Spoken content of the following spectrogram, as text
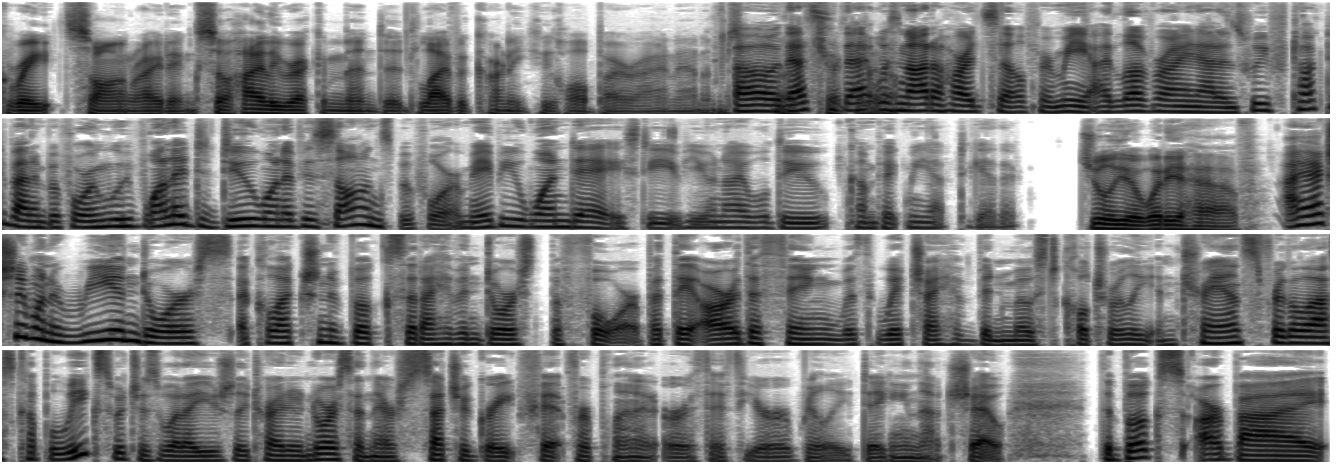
great songwriting. So highly recommended. Live at Carnegie Hall by Ryan Adams. Oh, uh, that's that was not a hard sell for me. I love Ryan Adams. We've talked about him before, and we've wanted to do one of his songs before. Maybe one day, Steve, you and I will do Come Pick Me Up together. Julia, what do you have? I actually want to re endorse a collection of books that I have endorsed before, but they are the thing with which I have been most culturally entranced for the last couple weeks, which is what I usually try to endorse. And they're such a great fit for Planet Earth if you're really digging that show. The books are by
